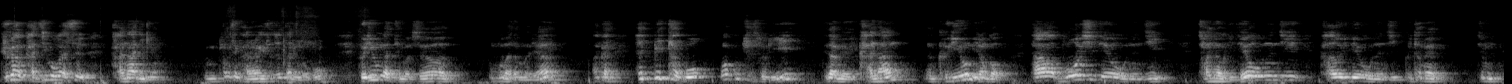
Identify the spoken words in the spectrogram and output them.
그가 가지고 갔을 가난이며, 그럼 평생 가난하게 사셨다는 거고, 그리움 같은 것은 궁금하단 말이야. 아까 햇빛하고 뻐국새 소리, 그 다음에 가난, 그리움 이런 거 다 무엇이 되어 오는지, 저녁이 되어 오는지, 가을이 되어 오는지, 그렇다면 지금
